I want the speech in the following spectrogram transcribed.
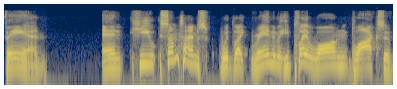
van and he sometimes would like randomly he play long blocks of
